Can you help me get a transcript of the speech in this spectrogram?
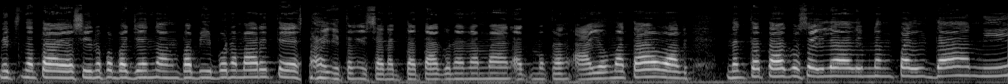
next na tayo. Sino pa ba dyan ang pabibo na marites? Ay, itong isa nagtatago na naman at mukhang ayaw matawag. Nagtatago sa ilalim ng paldani.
